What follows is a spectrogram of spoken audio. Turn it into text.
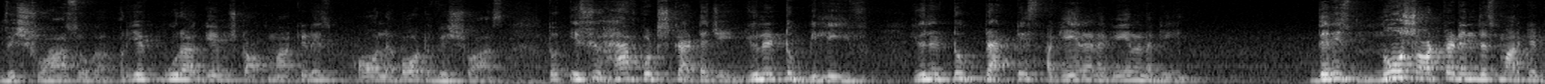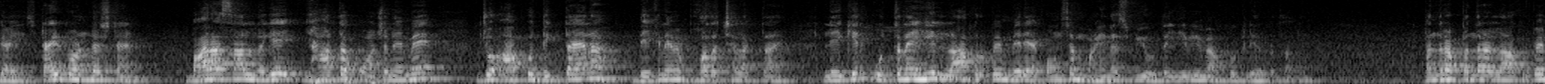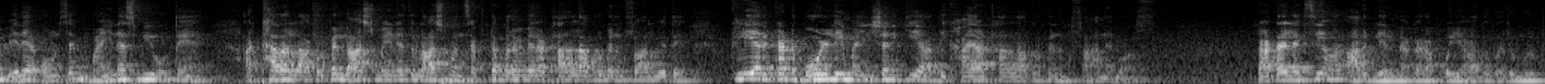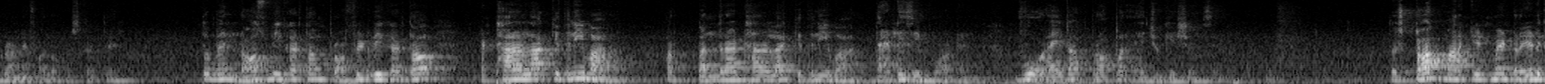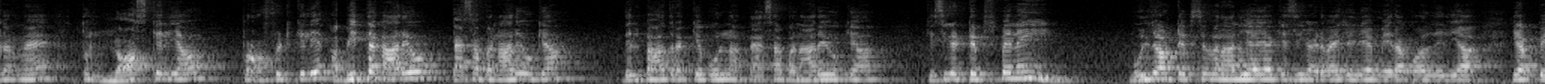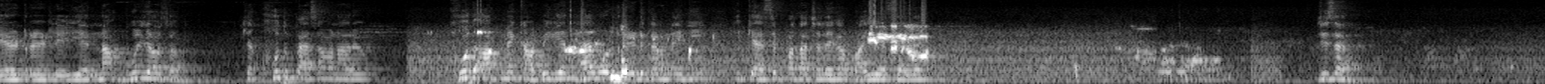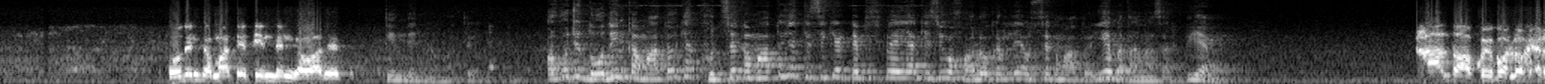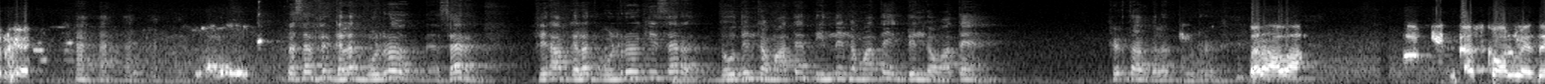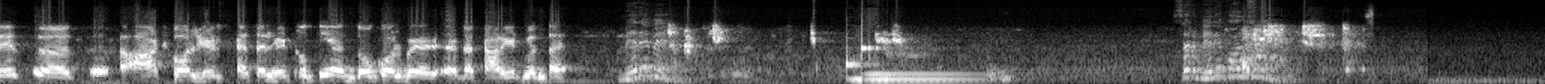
विश्वास होगा। और ये पूरा game stock market is all about विश्वास। तो if you have good strategy you need to believe you need to practice again and again and again there is no shortcut in this market guys try to understand बारह साल लगे यहाँ तक पहुँचने में, जो आपको दिखता है ना, देखने में बहुत अच्छा लगता है। लेकिन उतने ही लाख रुपए मेरे अकाउंट से माइनस भी होते हैं, ये भी मैं आपको क्लियर बता दूँ। पंद्रह पंद्रह लाख रुपए मेरे अकाउंट से माइनस भी होते हैं। अट्ठारह लाख रुपए लास्ट महीने तो लास्ट मंथ सितंबर में मेरे अठारह लाख रुपए नुकसान हुए थे। क्लियर कट बोल्डली मेंशन किया, दिखाया अठारह लाख रुपए नुकसान है बॉस टाटा एलेक्सी और आरबीएल में अगर आपको याद होगा, जो मुझे पुराने फॉलोअर्स करते हैं। तो मैं लॉस भी करता हूँ प्रॉफिट भी करता हूँ। अट्ठारह लाख कितनी बार? और पंद्रह अठारह लाख कितनी बार? दैट इज़ इंपॉर्टेंट वो आएगा प्रॉपर एजुकेशन से। तो स्टॉक मार्केट में ट्रेड करना है तो लॉस के लिए आओ प्रॉफिट के लिए अभी तक आ रहे हो, पैसा बना रहे हो क्या? दिल पे हाथ रख के बोलना, पैसा बना रहे हो क्या? किसी के टिप्स पे नहीं। भूल जाओ टिप्स पे बना लिया या किसी का एडवाइस ले लिया, मेरा कॉल ले लिया या पेयर ट्रेड ले लिया, ना, भूल जाओ सब। क्या खुद पैसा बना रहे हो? खुद आप में काबिलियत है वो ट्रेड करने की, कि कैसे पता चलेगा बाई या जी सर दो दिन कमाते तीन दिन गवा देते। तीन दिन कमाते हो। और वो जो दो दिन कमाते हो क्या खुद से कमाते हो या किसी के टिप्स पे या किसी को फॉलो कर लिया उससे कमाते हो? ये बताना सर क्लियर फ़िलहाल तो आपको ही फॉलो कर रहे हैं। तो सर फिर गलत बोल रहे हो? सर फिर आप गलत बोल रहे हो कि सर दो दिन कमाते हैं तीन दिन कमाते हैं एक दिन कमाते हैं? फिर तो आप गलत बोल रहे हो। सर अब आपकी दस कॉल में से आठ कॉल हिट एस हिट होती है दो कॉल पे टारगेट मिलता है। मेरे में? सर मेरे कॉल में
